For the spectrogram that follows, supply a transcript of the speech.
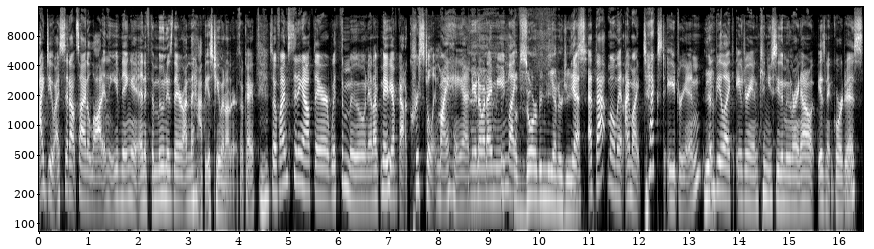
I do. I sit outside a lot in the evening, and if the moon is there, I'm the happiest human on earth. Okay, Mm-hmm. so if I'm sitting out there with the moon, and I've, maybe I've got a crystal in my hand, you know what I mean? Like, Absorbing the energy. yes, at that moment, I might text Adrian Yeah. and be like, "Adrian, can you see the moon right now? Isn't it gorgeous?"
